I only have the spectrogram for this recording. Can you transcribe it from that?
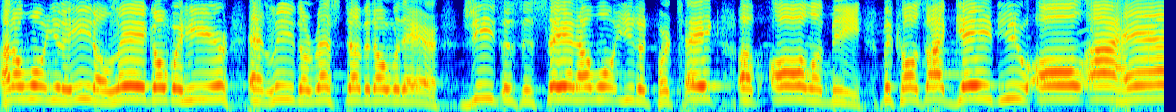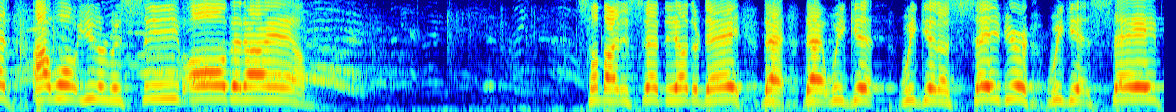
I don't want you to eat a leg over here and leave the rest of it over there. Jesus is saying, I want you to partake of all of me because I gave you all I had. I want you to receive all that I am. Somebody said the other day that, that we get we get a Savior, we get saved,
